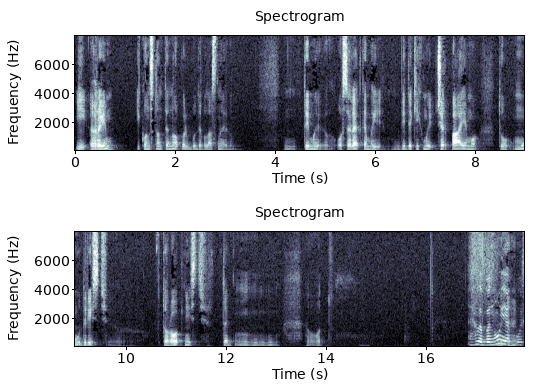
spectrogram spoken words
і Рим, і Константинополь буде власне тими осередками, від яких ми черпаємо ту мудрість, е, второпність, те, от, Глибину якусь,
